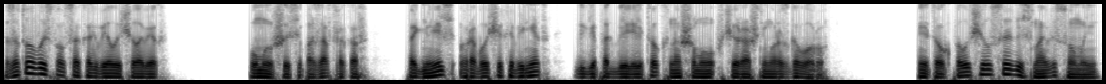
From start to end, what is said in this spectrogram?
Зато выспался, как белый человек. Умывшись и позавтракав, поднялись в рабочий кабинет, где подбили итог нашему вчерашнему разговору. Итог получился весьма весомый.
